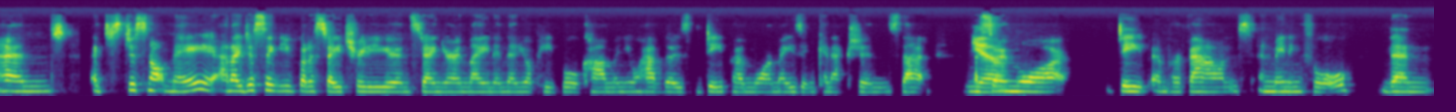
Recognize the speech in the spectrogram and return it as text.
and it's just not me. And i just think you've got to stay true to you and stay in your own lane and then your people come and you'll have those deeper more amazing connections that yeah. are so more deep and profound and meaningful than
